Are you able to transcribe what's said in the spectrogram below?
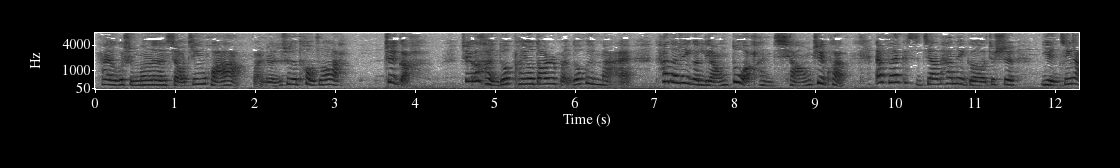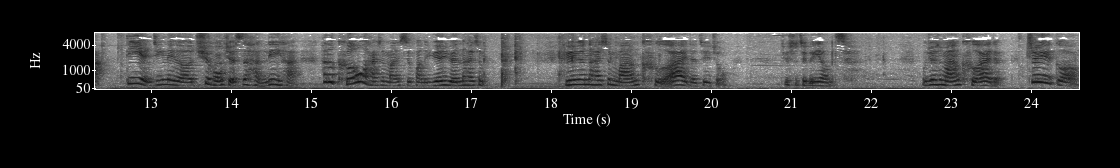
还有个什么小精华，反正就是个套装啦。这个，这个很多朋友到日本都会买，它的那个凉度很强。这款 FX 加它那个就是眼睛啊，滴眼睛那个去红血丝很厉害。它的壳我还是蛮喜欢的，圆圆的还是圆圆的还是蛮可爱的这种，就是这个样子，我觉得是蛮可爱的。这个。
